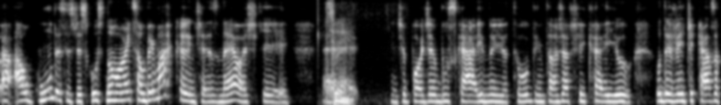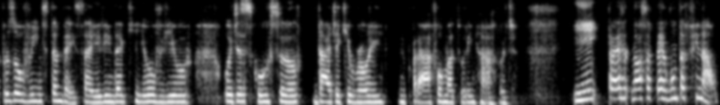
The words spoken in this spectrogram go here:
algum desses discursos, normalmente são bem marcantes, né? Eu acho que é, a gente pode buscar aí no YouTube, então já fica aí o, o dever de casa para os ouvintes também, saírem daqui e ouvir o, o discurso da J.K. Rowling para a formatura em Harvard. E para nossa pergunta final,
